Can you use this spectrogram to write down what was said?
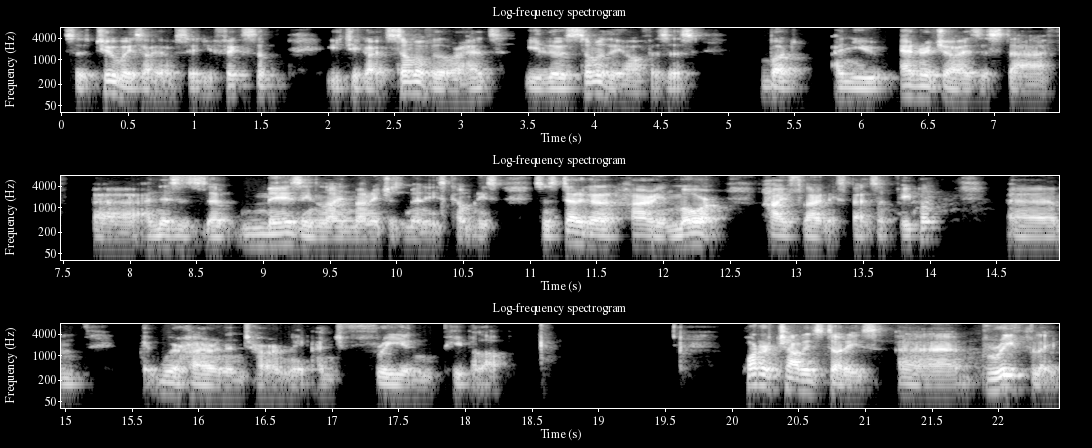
So the two ways I always said you fix them, you take out some of the overheads, you lose some of the offices, but and you energize the staff. Uh, and this is amazing line managers in many of these companies. So instead of going hiring more high-flying, expensive people, um, we're hiring internally and freeing people up. What are challenge studies? Uh, briefly,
